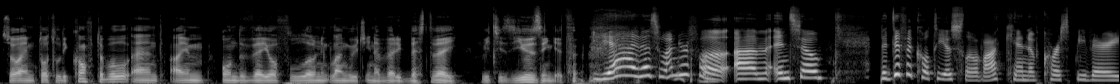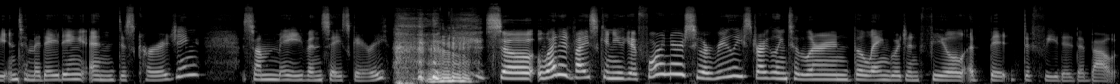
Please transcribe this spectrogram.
So I'm totally comfortable and I'm on the way of learning language in a very best way, which is using it. Yeah, that's wonderful. Um, and so the difficulty of Slovak can, of course, be very intimidating and discouraging. Some may even say scary. so, what advice can you give foreigners who are really struggling to learn the language and feel a bit defeated about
